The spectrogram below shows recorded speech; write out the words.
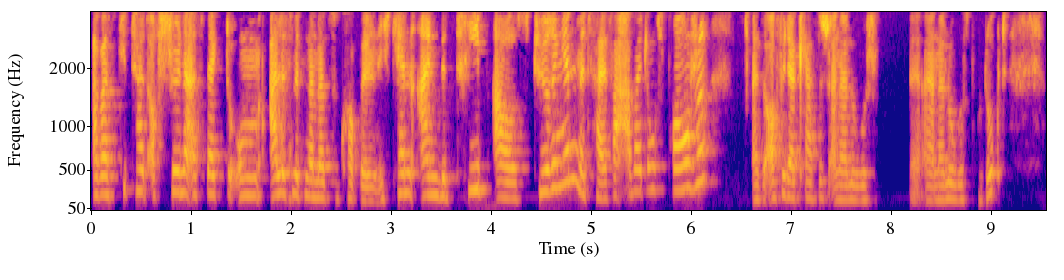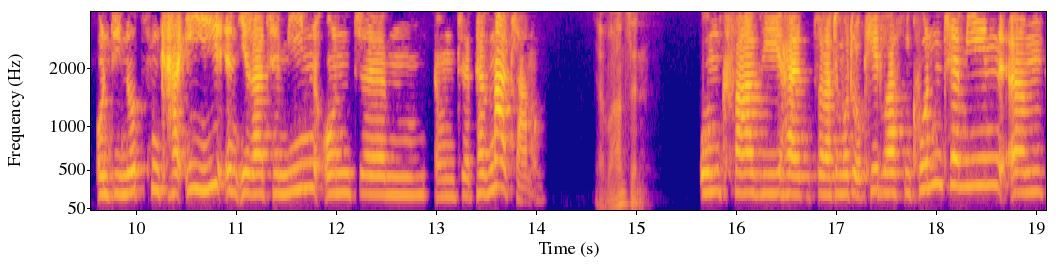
Aber es gibt halt auch schöne Aspekte, um alles miteinander zu koppeln. Ich kenne einen Betrieb aus Thüringen, Metallverarbeitungsbranche, also auch wieder klassisch analogisch, äh, analoges Produkt. Und die nutzen KI in ihrer Termin- und, ähm, und äh, Personalplanung. Ja, Wahnsinn um quasi halt so nach dem Motto, okay, du hast einen Kundentermin, ähm,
